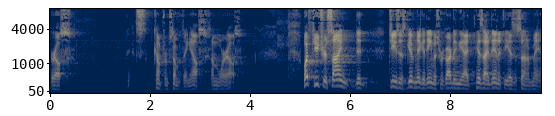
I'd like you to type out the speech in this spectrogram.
or else it's come from something else, somewhere else. What future sign did Jesus give Nicodemus regarding the, his identity as a Son of Man.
